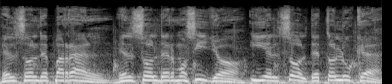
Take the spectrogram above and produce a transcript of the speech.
El Sol de Parral, el Sol de Hermosillo y el Sol de Toluca.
